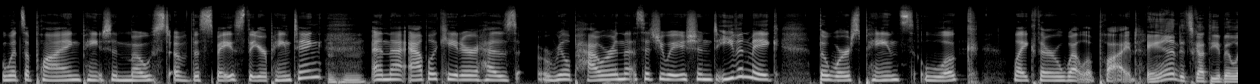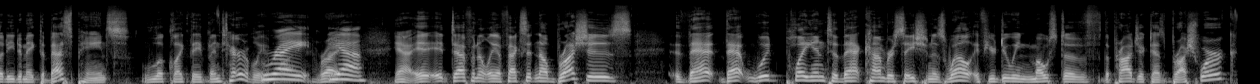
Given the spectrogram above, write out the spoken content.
what's applying paint to most of the space that you're painting. Mm-hmm. And that applicator has real power in that situation to even make the worst paints look like they're well applied. And it's got the ability to make the best paints look like they've been terribly applied. Right, Right. yeah. Yeah. It, it definitely affects it. Now, brushes. That that would play into that conversation as well. If you're doing most of the project as brushwork,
